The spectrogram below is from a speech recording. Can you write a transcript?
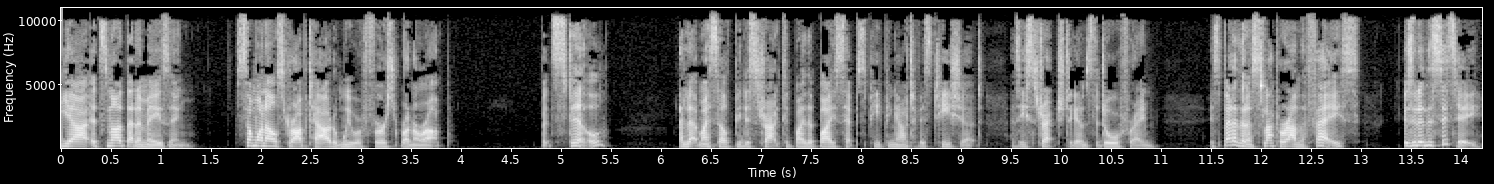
Yeah, it's not that amazing. Someone else dropped out and we were first runner up. But still, I let myself be distracted by the biceps peeping out of his t shirt as he stretched against the doorframe. It's better than a slap around the face. Is it in the city?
